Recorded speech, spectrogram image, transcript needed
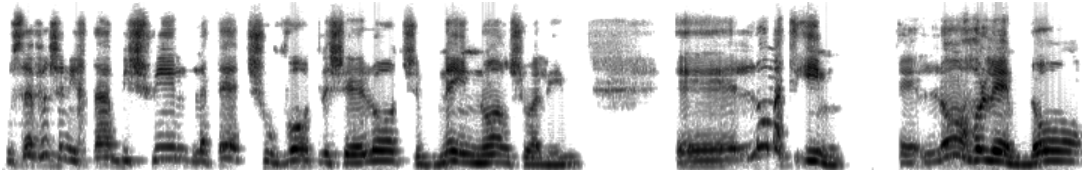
הוא ספר שנכתב בשביל לתת תשובות לשאלות שבני נוער שואלים. אה, לא מתאים, אה, לא הולם, לא,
